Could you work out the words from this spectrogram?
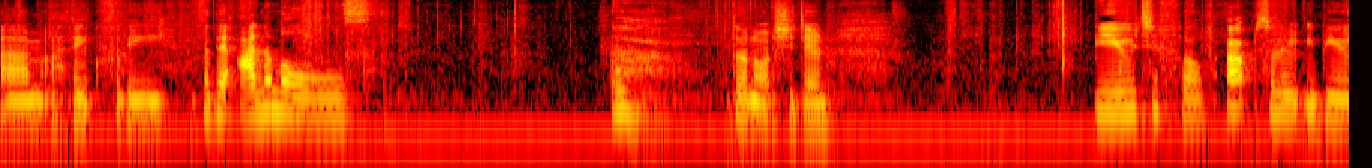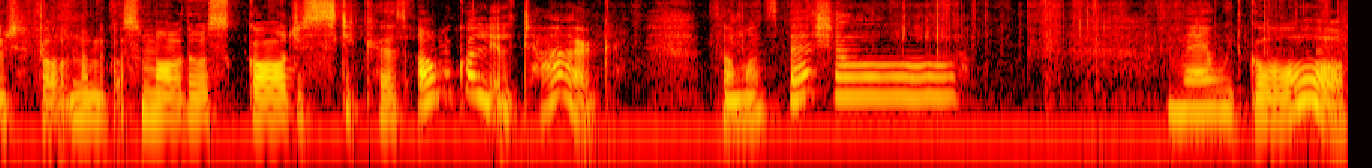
Um, I think for the for the animals. Ugh, don't know what she's doing. Beautiful, absolutely beautiful. And then we've got some more of those gorgeous stickers. Oh, we've got a little tag. Someone special. And there we go.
